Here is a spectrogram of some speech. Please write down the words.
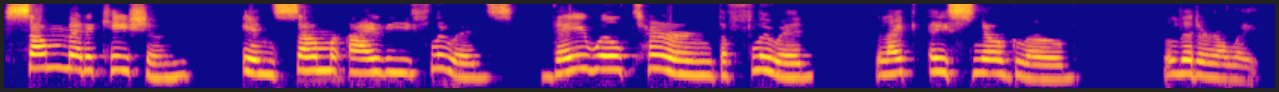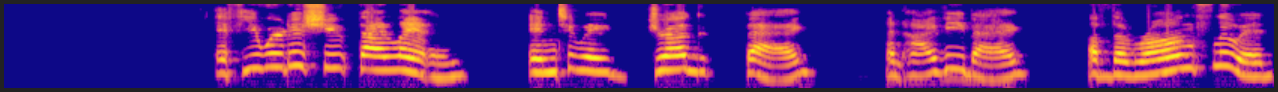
some medication in some IV fluids, they will turn the fluid like a snow globe, literally. If you were to shoot Dilantin into a drug bag, an IV bag, of the wrong fluid,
